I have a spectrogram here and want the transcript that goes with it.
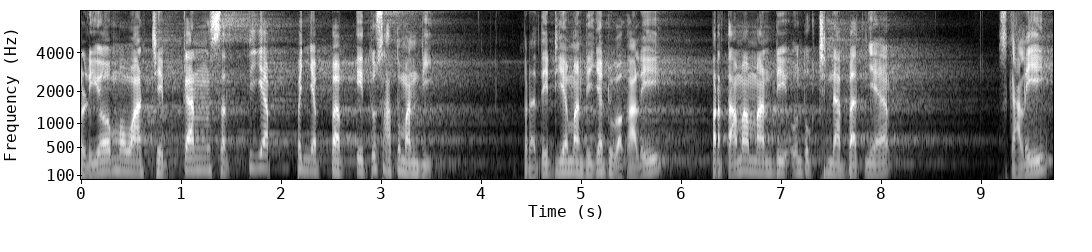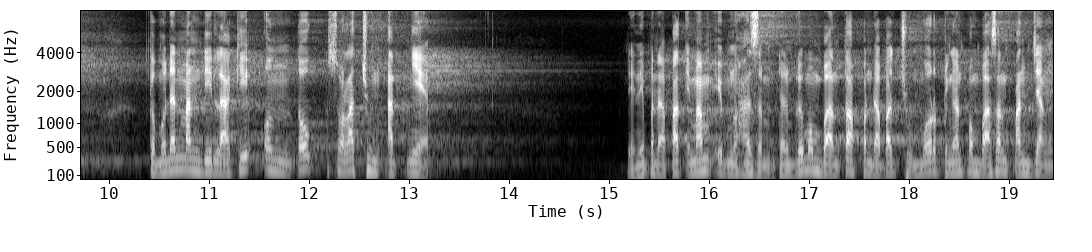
beliau mewajibkan setiap penyebab itu satu mandi Berarti dia mandinya dua kali. Pertama mandi untuk jenabatnya sekali. Kemudian mandi lagi untuk sholat Jumatnya. Ini pendapat Imam Ibnu Hazm dan beliau membantah pendapat jumur dengan pembahasan panjang.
